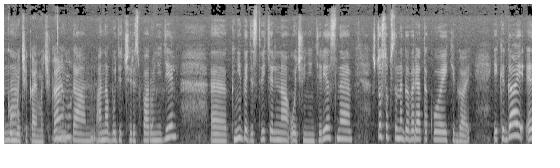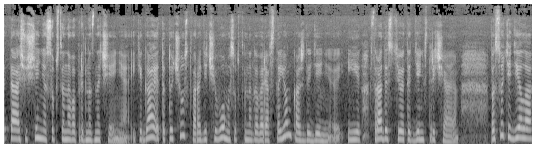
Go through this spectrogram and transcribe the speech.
Яку ми чекаємо, чекаємо. Да, она будет через пару недель. Э, Книга действительно очень интересная. Что, собственно говоря, такое икигай? Икигай – это ощущение собственного предназначения. Икигай – это то чувство, ради чего мы, собственно говоря, встаем каждый день э, и с радостью этот день встречаем. По сути дела,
